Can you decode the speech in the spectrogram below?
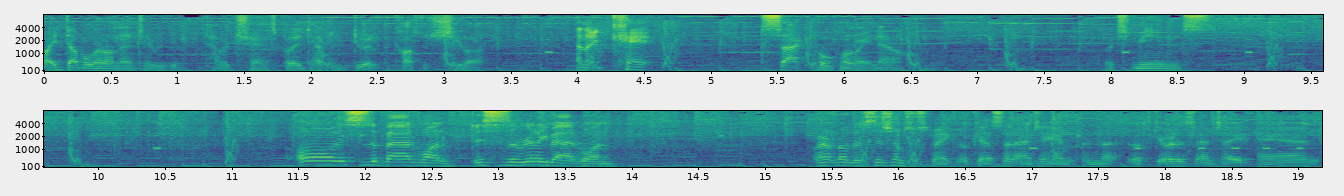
If I double in on Entei, we could have a chance, but I'd have to do it at the cost of Sheila. And I can't sack Pokemon right now. Which means... Oh, this is a bad one. This is a really bad one. I don't know the decision I'm supposed to make. Okay, let's send Entei and, and let's get rid of this Entei and...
